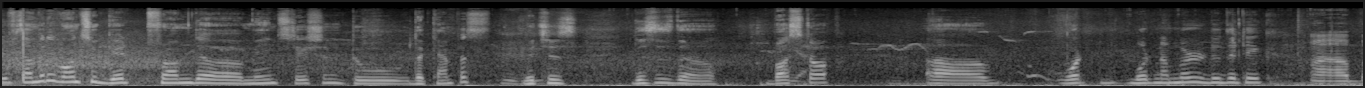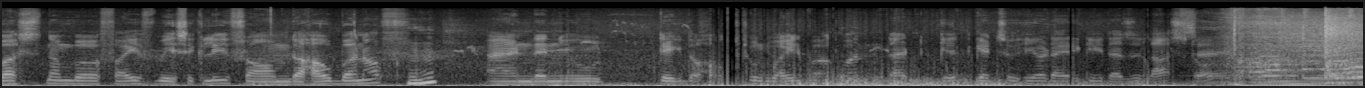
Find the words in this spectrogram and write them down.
If somebody wants to get from the main station to the campus, which is this is the bus Yeah. stop. What what number do they take? uh, bus number 5 basically from the Hauptbahnhof Mhm. and then you take the Hauptschul Wild Park one that get, gets you here directly that's the last stop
